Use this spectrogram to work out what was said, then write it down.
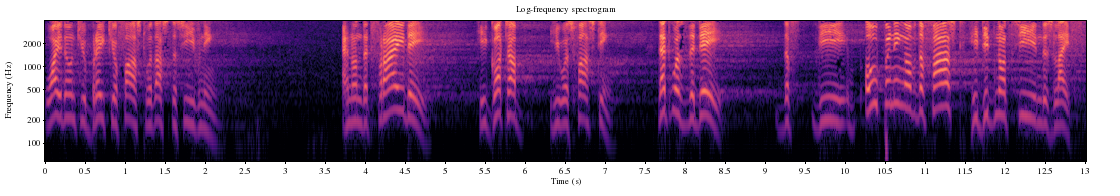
"Why don't you break your fast with us this evening?" And on that Friday, he got up, he was fasting. That was the day. The, the opening of the fast, he did not see in this life.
